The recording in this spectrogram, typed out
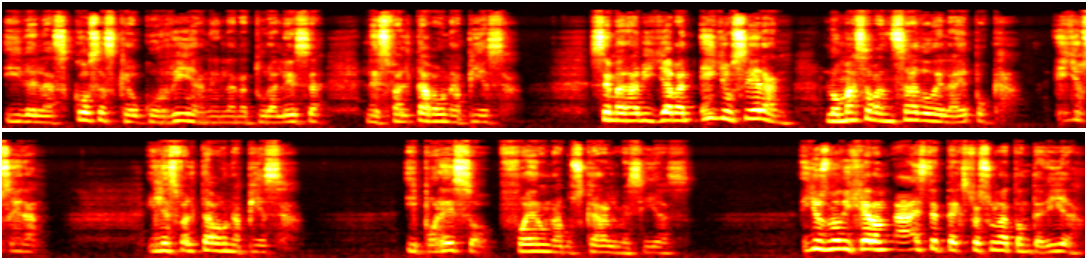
y de las cosas que ocurrían en la naturaleza les faltaba una pieza. Se maravillaban, ellos eran lo más avanzado de la época, ellos eran, y les faltaba una pieza. Y por eso fueron a buscar al Mesías. Ellos no dijeron, ah, este texto es una tontería.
